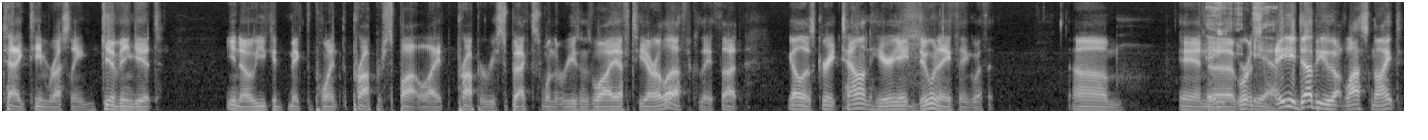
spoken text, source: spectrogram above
tag team wrestling, giving it. You know, you could make the point the proper spotlight, proper respect is one of the reasons why FTR left because they thought, you got all this great talent here, you ain't doing anything with it. Um, and uh, A- yeah. AEW last night,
